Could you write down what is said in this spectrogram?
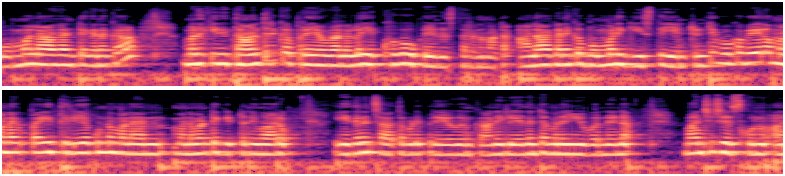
బొమ్మ లాగంటే కనుక మనకి ఇది తాంత్రిక ప్రయోగాలలో ఎక్కువగా ఉపయోగిస్తారనమాట అలా కనుక బొమ్మని గీస్తే ఏంటంటే ఒకవేళ మనపై తెలియకుండా మన మనమంటే గిట్టని వారు ఏదైనా చాతబడి ప్రయోగం కానీ లేదంటే మనం ఎవరినైనా మంచి చేసుకొని ఆ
